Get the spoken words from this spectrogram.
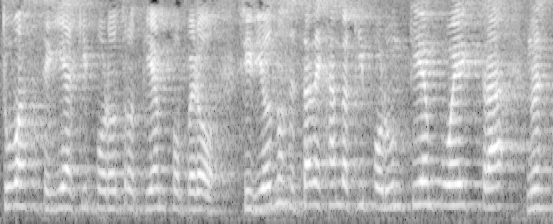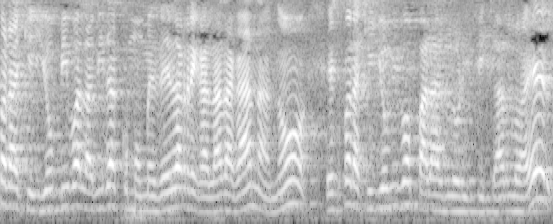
Tú vas a seguir aquí por otro tiempo, pero si Dios nos está dejando aquí por un tiempo extra, no es para que yo viva la vida como me dé la regalada gana, no, es para que yo viva para glorificarlo a Él.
